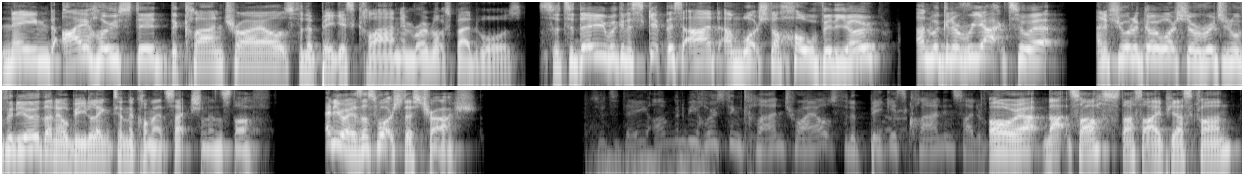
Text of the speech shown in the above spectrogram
named I hosted the clan tryouts for the biggest clan in Roblox Bed Wars. So today we're going to skip this ad and watch the whole video and we're going to react to it. And if you want to go watch the original video, then it'll be linked in the comment section and stuff. Anyways, let's watch this trash. So today I'm going to be hosting clan tryouts for the biggest clan inside of Oh yeah, that's us. That's IPS clan.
